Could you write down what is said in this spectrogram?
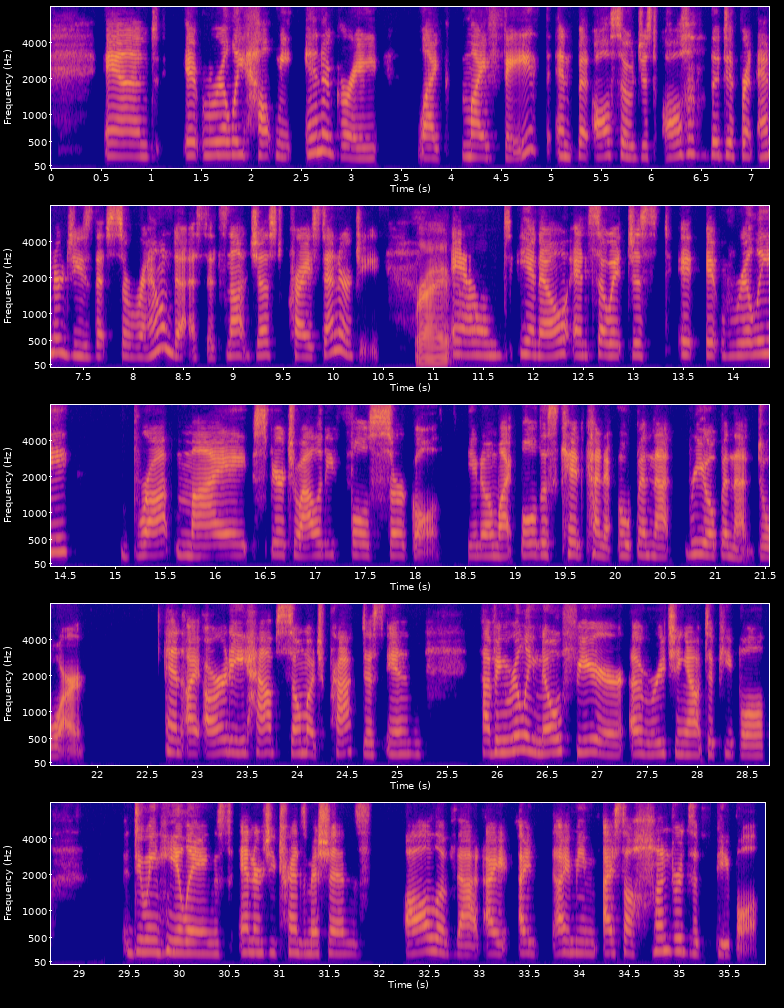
And it really helped me integrate like my faith and but also just all of the different energies that surround us it's not just christ energy right and you know and so it just it it really brought my spirituality full circle. You know, my oldest kid kind of opened that, reopened that door. And I already have so much practice in having really no fear of reaching out to people, doing healings, energy transmissions, all of that. I I I mean, I saw hundreds of people.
